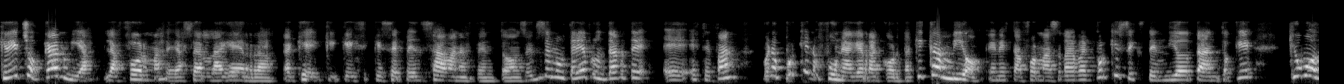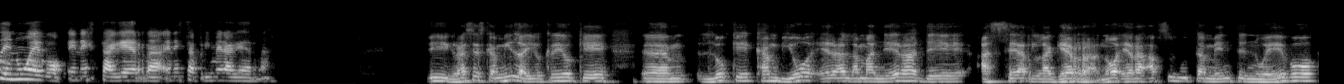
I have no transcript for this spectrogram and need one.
que de hecho cambia las formas de hacer la guerra que, que, se pensaban hasta entonces. Entonces me gustaría preguntarte, eh, Estefan, bueno, ¿por qué no fue una guerra corta? ¿Qué cambió en esta forma de hacer la guerra? ¿Por qué se extendió tanto? ¿Qué, qué hubo de nuevo en esta guerra, en esta primera guerra? Sí, gracias Camila. Yo creo que em, lo que cambió era la manera de hacer la guerra, ¿no? Era absolutamente nuevo.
